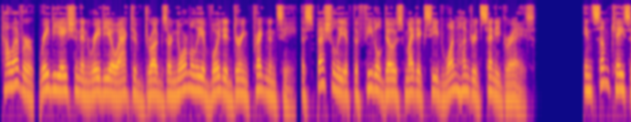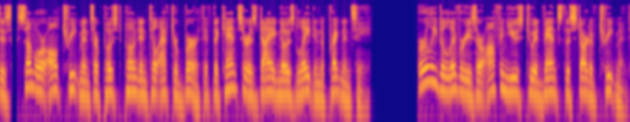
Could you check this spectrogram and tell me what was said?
However, radiation and radioactive drugs are normally avoided during pregnancy, especially if the fetal dose might exceed 100 centigrays. In some cases, some or all treatments are postponed until after birth if the cancer is diagnosed late in the pregnancy. Early deliveries are often used to advance the start of treatment.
